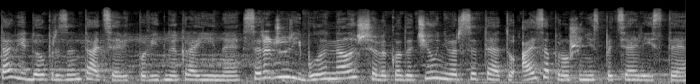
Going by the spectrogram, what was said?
та відеопрезентація відповідної країни. Серед журі були не лише викладачі університету, а й запрошені спеціалісти.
